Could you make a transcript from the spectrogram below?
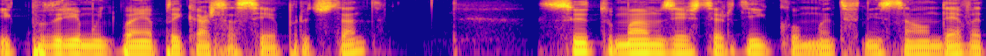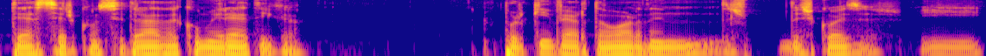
e que poderia muito bem aplicar-se à ceia protestante Se tomamos este artigo como uma definição, deve até ser considerada como herética, porque inverte a ordem das, das coisas e,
